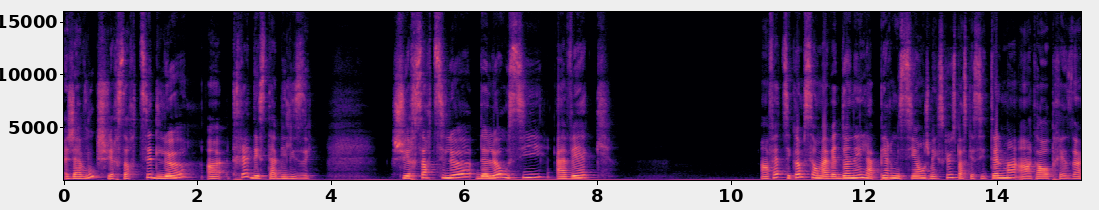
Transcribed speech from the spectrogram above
j'avoue que je suis ressortie de là très déstabilisée. Je suis ressortie là, de là aussi avec... En fait, c'est comme si on m'avait donné la permission, je m'excuse parce que c'est tellement encore présent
